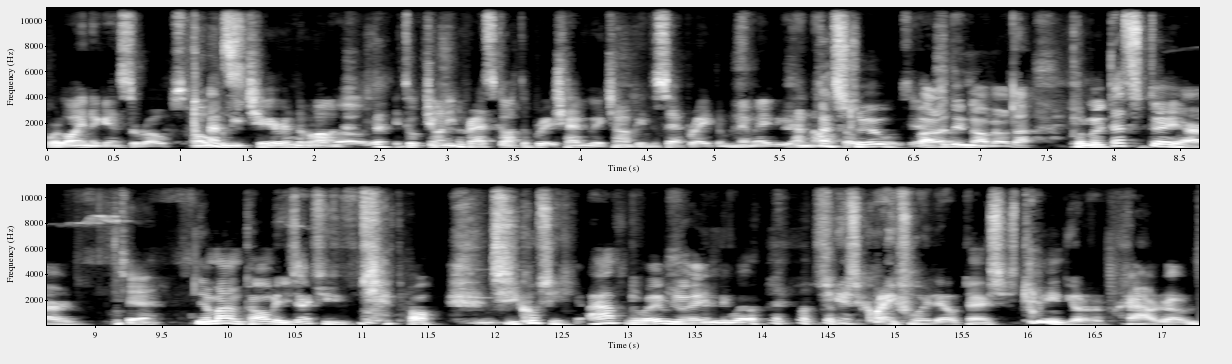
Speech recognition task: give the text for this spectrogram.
were lying against the ropes, openly That's- cheering them on. Oh, yeah. It took Johnny Prescott, the British heavyweight champion, to separate them. Now maybe and That's also- true. Yeah, well, I didn't know about that. But like, that's they are. yeah. Your man told me he's actually, oh, she goes, she, after the right, and well, she has a great fight out there. She's coming the other around,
